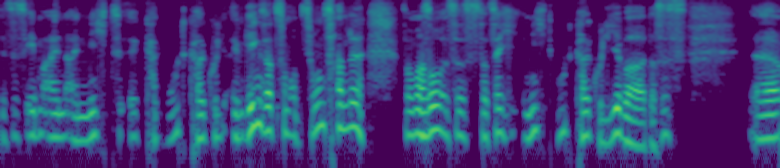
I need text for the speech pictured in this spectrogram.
es ist eben ein, ein nicht äh, gut kalkulierbar, im Gegensatz zum Optionshandel, sagen wir mal so, ist es tatsächlich nicht gut kalkulierbar. Das ist äh,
